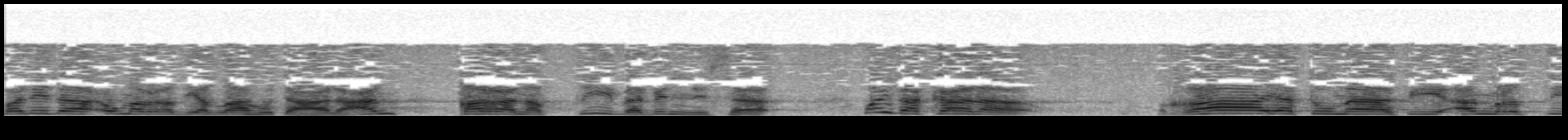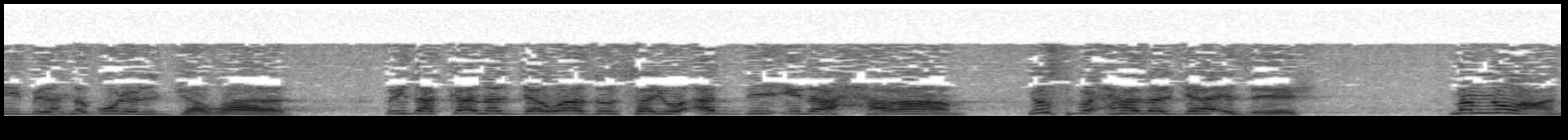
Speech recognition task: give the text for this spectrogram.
فلذا عمر رضي الله تعالى عنه قرن الطيب بالنساء. وإذا كان غاية ما في أمر الطيب نقول الجواز. فإذا كان الجواز سيؤدي إلى حرام. يصبح هذا الجائز إيش؟ ممنوعا.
